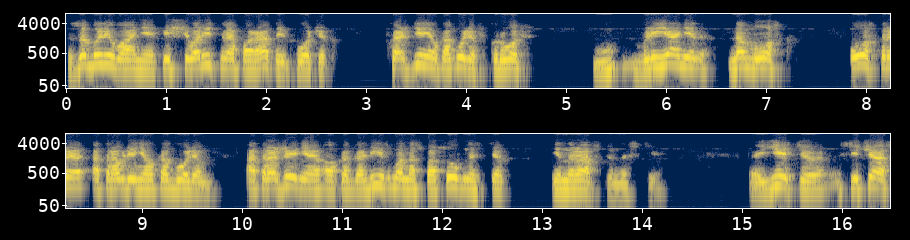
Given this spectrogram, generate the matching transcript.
заболевания пищеварительного аппарата и почек, вхождение алкоголя в кровь, влияние на мозг, острое отравление алкоголем, отражение алкоголизма на способностях и нравственности. Есть э, сейчас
